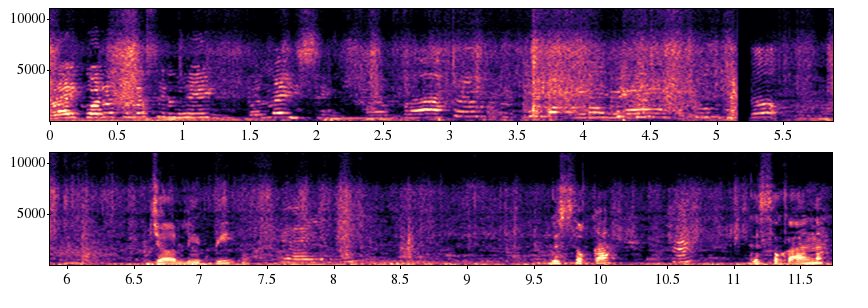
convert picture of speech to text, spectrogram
Ray, ko na sila silhig. Jollibee? Gusto ka? Gusto ka, anak?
